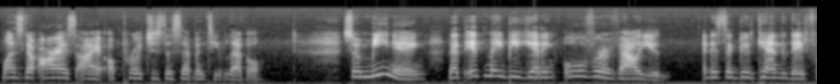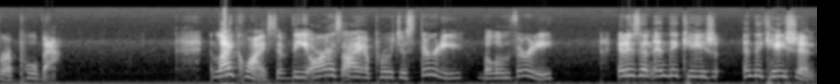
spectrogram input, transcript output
once the RSI approaches the 70 level. So meaning that it may be getting overvalued and it's a good candidate for a pullback. Likewise, if the RSI approaches 30, below 30, it is an indication indication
